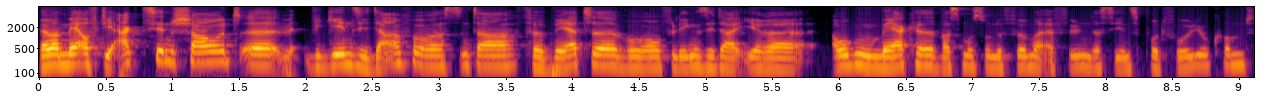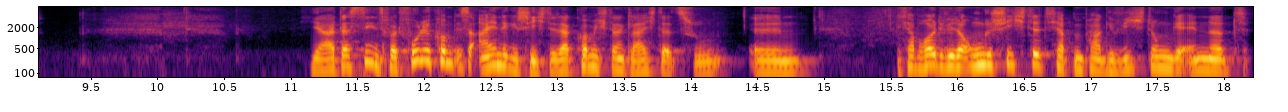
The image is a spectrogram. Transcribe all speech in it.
Wenn man mehr auf die Aktien schaut, äh, wie gehen Sie da vor? Was sind da für Werte? Worauf legen Sie da Ihre Augenmerke? Was muss so eine Firma erfüllen, dass sie ins Portfolio kommt? Ja, dass sie ins Portfolio kommt, ist eine Geschichte. Da komme ich dann gleich dazu. Ähm, ich habe heute wieder umgeschichtet. Ich habe ein paar Gewichtungen geändert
